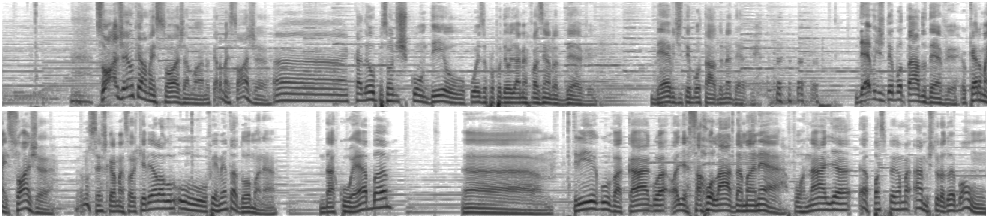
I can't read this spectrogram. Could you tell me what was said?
soja? Eu não quero mais soja, mano. Eu quero mais soja? Ah, cadê a opção de esconder coisa pra poder olhar minha fazenda? Deve. Deve de ter botado, né, Deve? Deve de ter botado, Deve. Eu quero mais soja? Eu não sei se eu quero mais soja. Eu queria logo o fermentador, mano. Da cueba. Uh, trigo, vacágua. Olha essa rolada, mané. Fornalha. É, posso pegar mais. Ah, misturador é bom.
